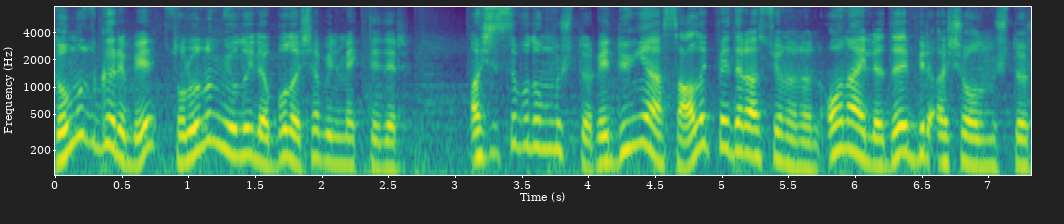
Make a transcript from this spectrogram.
Domuz gribi solunum yoluyla bulaşabilmektedir. Aşısı bulunmuştur ve Dünya Sağlık Federasyonu'nun onayladığı bir aşı olmuştur.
